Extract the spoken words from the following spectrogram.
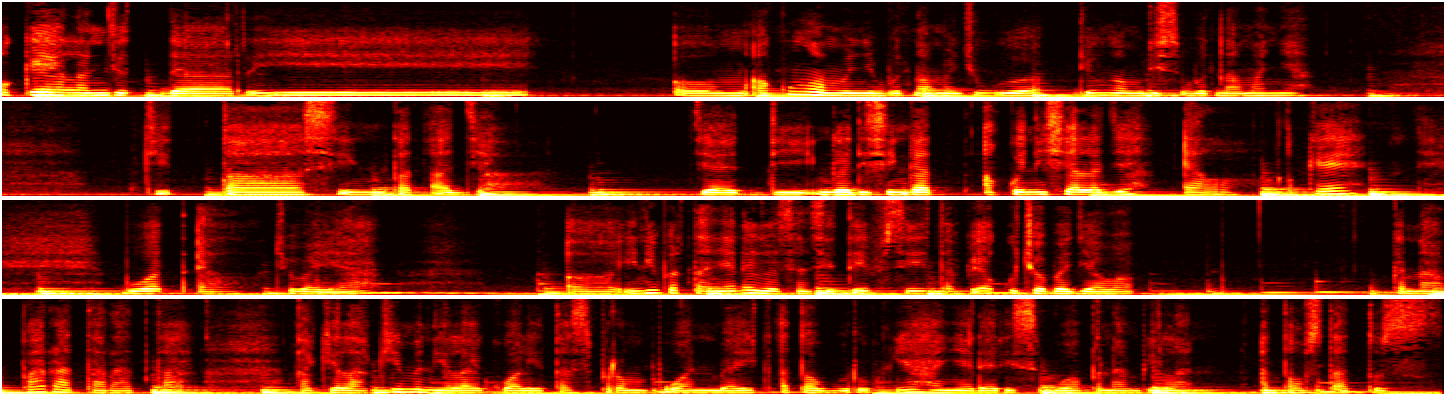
oke lanjut. Dari um, aku nggak menyebut nama juga. Dia nggak mau disebut namanya. Kita singkat aja. Jadi nggak disingkat. Aku inisial aja L. Oke? Okay? buat L. Coba ya. Uh, ini pertanyaannya agak sensitif sih tapi aku coba jawab kenapa rata-rata laki-laki menilai kualitas perempuan baik atau buruknya hanya dari sebuah penampilan atau status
